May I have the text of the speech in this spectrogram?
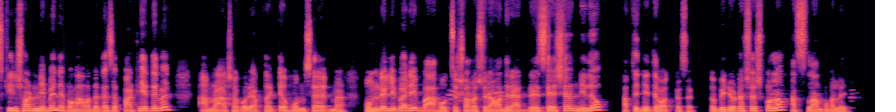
স্ক্রিনশট নেবেন এবং আমাদের কাছে পাঠিয়ে দেবেন। আমরা আশা করি আপনাকে হোম হোম ডেলিভারি বা হচ্ছে সরাসরি আমাদের অ্যাড্রেসে এসে নিলেও আপনি নিতে পারতেছেন। তো ভিডিওটা শেষ করলাম। আসসালামু আলাইকুম।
